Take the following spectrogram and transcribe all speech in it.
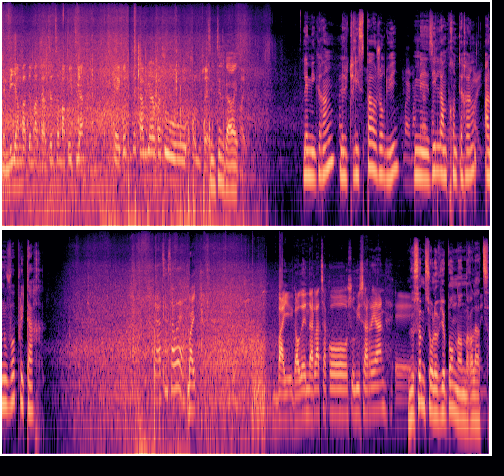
Mendian baten bat galtzen zen bakoitzian, kontuz eta bila daukazu oso luze. Zintzilka, bai. Les migrants ne l'utilisent pas aujourd'hui, mais ils l'emprunteront à nouveau plus tard. Bai. Bai, gaude endarlatzako zubizarrean... E, Nous sommes sur le vieux pont d'Andralatz.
